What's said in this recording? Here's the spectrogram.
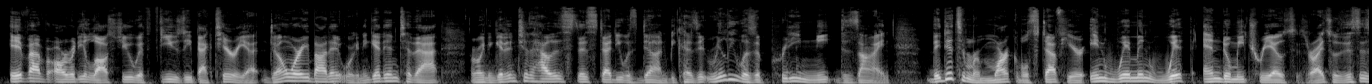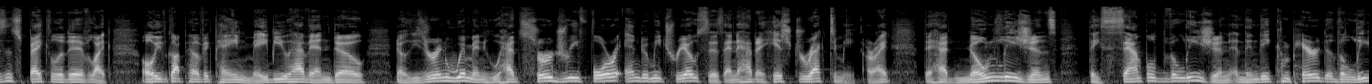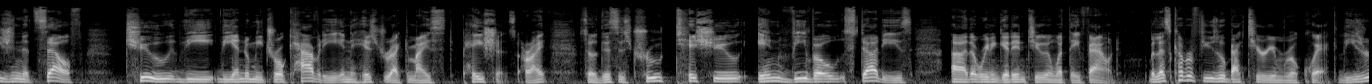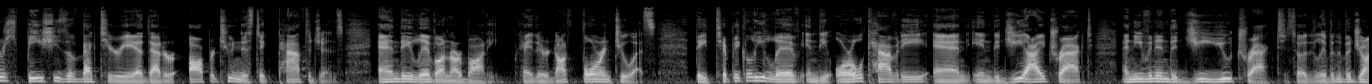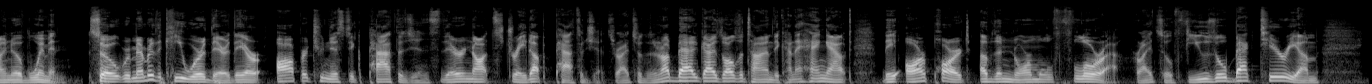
if I've already lost you with Fusobacteria, don't worry about it. We're going to get into that and we're going to get into how this, this study was done because it really was a pretty neat design. They did some remarkable stuff here in women with endometriosis, right? So this isn't speculative like, oh, you've got pelvic pain, maybe you have endo. No, these are in women who had surgery for endometriosis and had a hysterectomy, all right? They had known lesions. They sampled the lesion and then they compared the lesion itself to the, the endometrial cavity in the hysterectomized patients. All right. So this is true tissue in vivo studies uh, that we're going to get into and what they found. But let's cover Fusobacterium real quick. These are species of bacteria that are opportunistic pathogens and they live on our body. Okay, they're not foreign to us. They typically live in the oral cavity and in the GI tract and even in the GU tract. So they live in the vagina of women. So remember the key word there. They are opportunistic pathogens. They're not straight up pathogens, right? So they're not bad guys all the time. They kind of hang out. They are part of the normal flora, right? So Fusobacterium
